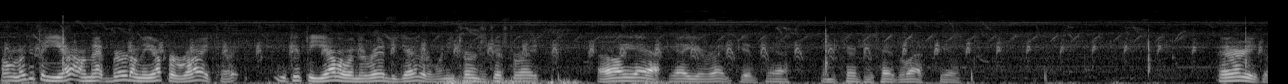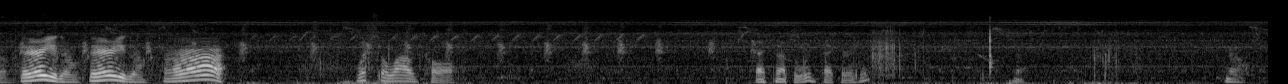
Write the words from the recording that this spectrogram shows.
Oh, look at the on that bird on the upper right. That, You get the yellow and the red together when he turns just right. Oh yeah, yeah, you're right, Jim. Yeah, when he turns his head left, yeah. There you go. There you go. There you go. Ah, What's the loud call? That's not the woodpecker, is it? No. no.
